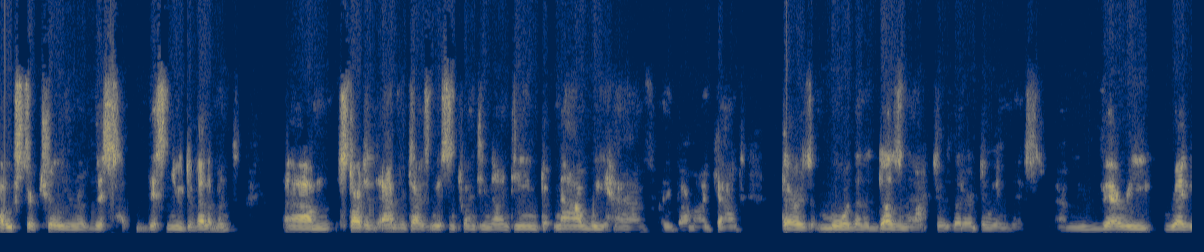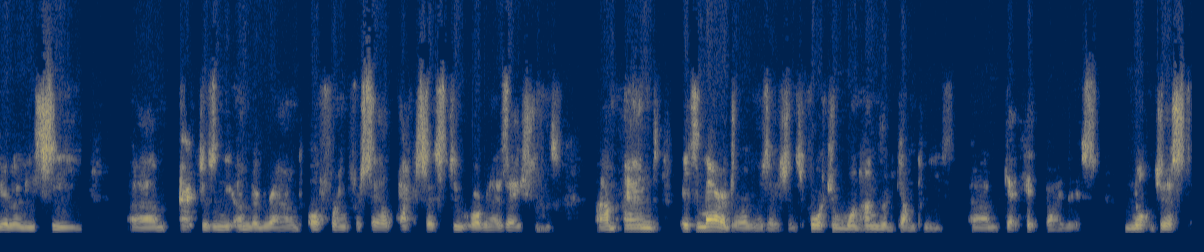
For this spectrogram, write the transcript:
poster children of this this new development. Um, started advertising this in 2019, but now we have, I think by my count, there's more than a dozen actors that are doing this. And you very regularly see um, actors in the underground offering for sale access to organizations. Um, and it's large organizations, Fortune 100 companies um, get hit by this, not just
